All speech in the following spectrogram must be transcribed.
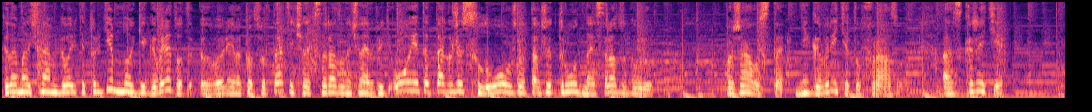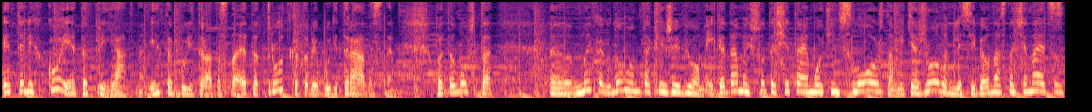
когда мы начинаем говорить о труде, многие говорят, вот во время консультации человек сразу начинает говорить, ой, это так же сложно, так же трудно. Я сразу говорю, пожалуйста, не говорите эту фразу, а скажите, это легко и это приятно, и это будет радостно. Это труд, который будет радостным, потому что э, мы как думаем, так и живем. И когда мы что-то считаем очень сложным и тяжелым для себя, у нас начинается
